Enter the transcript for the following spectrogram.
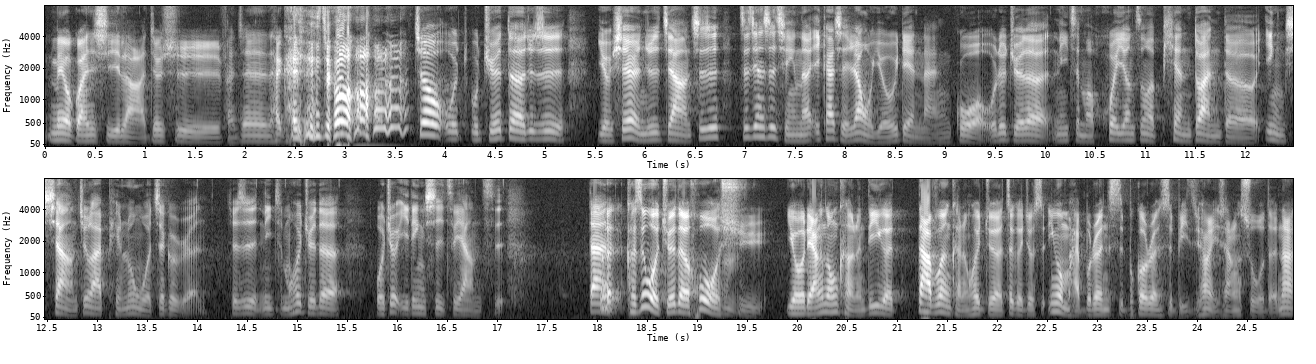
没有关系啦，就是反正他开心就好了。就我我觉得，就是有些人就是这样。其实这件事情呢，一开始让我有一点难过，我就觉得你怎么会用这么片段的印象就来评论我这个人？就是你怎么会觉得？我就一定是这样子，但可，可是我觉得或许有两种可能。嗯、第一个，大部分可能会觉得这个就是因为我们还不认识，不够认识彼此，就像你刚刚说的，那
